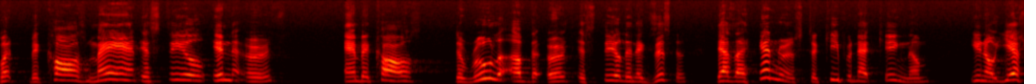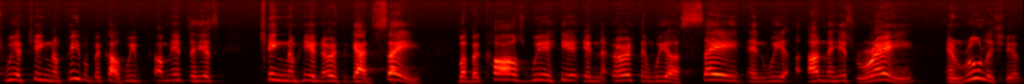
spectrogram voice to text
But because man is still in the earth, and because the ruler of the earth is still in existence, there's a hindrance to keeping that kingdom. You know, yes, we're kingdom people because we've come into his kingdom here the earth and got saved. But because we're here in the earth and we are saved and we are under his reign and rulership,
